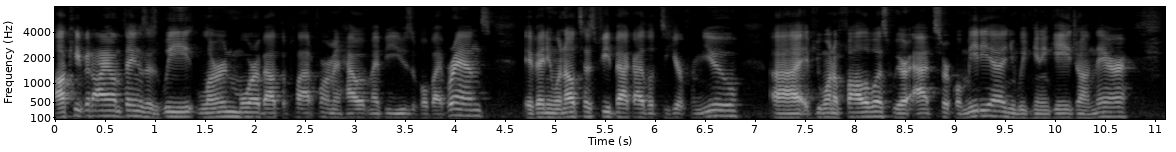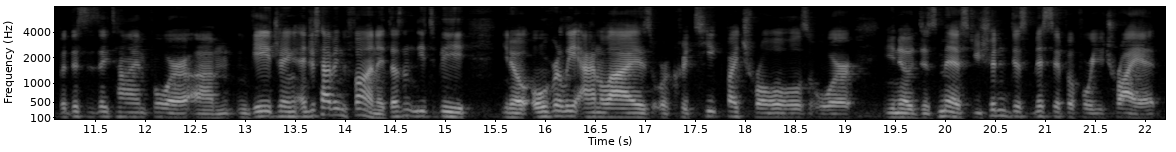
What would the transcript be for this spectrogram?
I'll keep an eye on things as we learn more about the platform and how it might be usable by brands. If anyone else has feedback, I'd love to hear from you. Uh, if you want to follow us, we are at Circle Media and we can engage on there. But this is a time for um, engaging and just having fun. It doesn't need to be, you know, overly analyzed or critiqued by trolls or, you know, dismissed. You shouldn't dismiss it before you try it.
